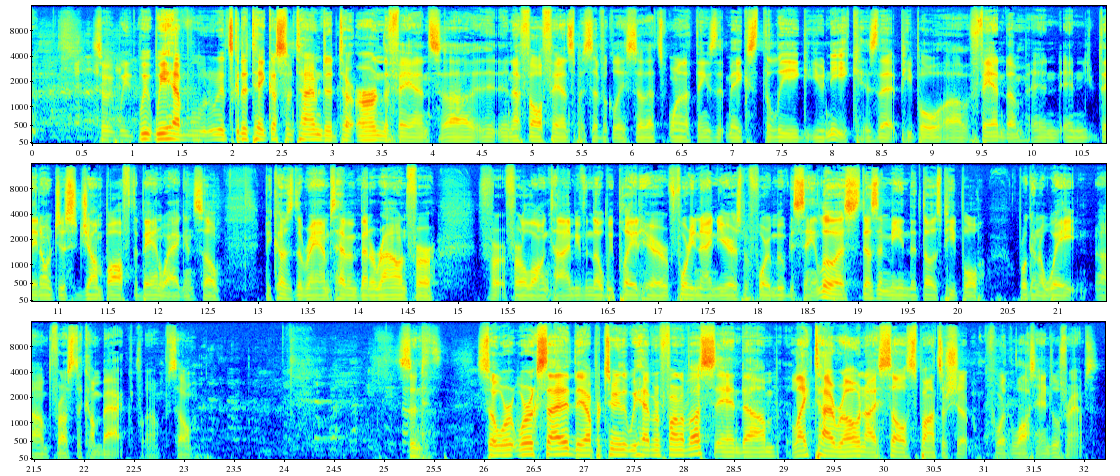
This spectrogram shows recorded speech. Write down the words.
so we, we, we, have it's going to take us some time to, to earn the fans uh, nfl fans specifically so that's one of the things that makes the league unique is that people uh, fandom and, and they don't just jump off the bandwagon so because the rams haven't been around for for, for a long time, even though we played here 49 years before we moved to St. Louis, doesn't mean that those people were going to wait um, for us to come back. So, so, so we're, we're excited the opportunity that we have in front of us. And um, like Tyrone, I sell sponsorship for the Los Angeles Rams.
